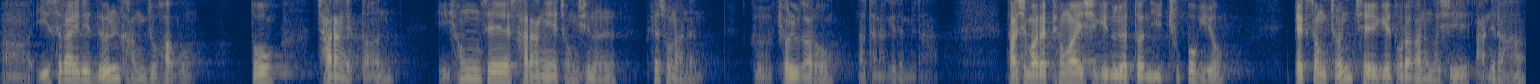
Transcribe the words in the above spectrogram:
어, 이스라엘이 늘 강조하고 또 자랑했던 이 형제의 사랑의 정신을 훼손하는 그 결과로 나타나게 됩니다. 다시 말해 평화의 시기 누렸던 이 축복이요. 백성 전체에게 돌아가는 것이 아니라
